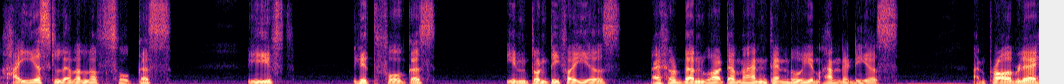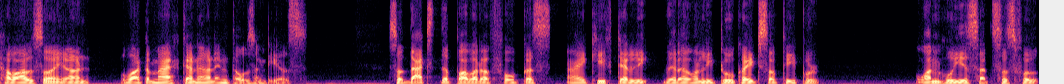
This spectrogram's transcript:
highest level of focus. If with focus in 25 years, I have done what a man can do in 100 years. And probably I have also earned what a man can earn in 1000 years. So that's the power of focus. I keep telling there are only two kinds of people one who is successful,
